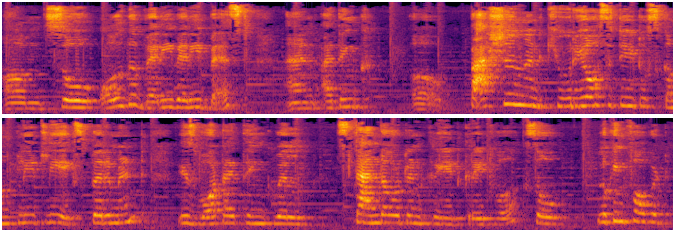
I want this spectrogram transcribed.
Um, so all the very, very best. And I think uh, passion and curiosity to completely experiment is what I think will stand out and create great work. So Looking forward.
